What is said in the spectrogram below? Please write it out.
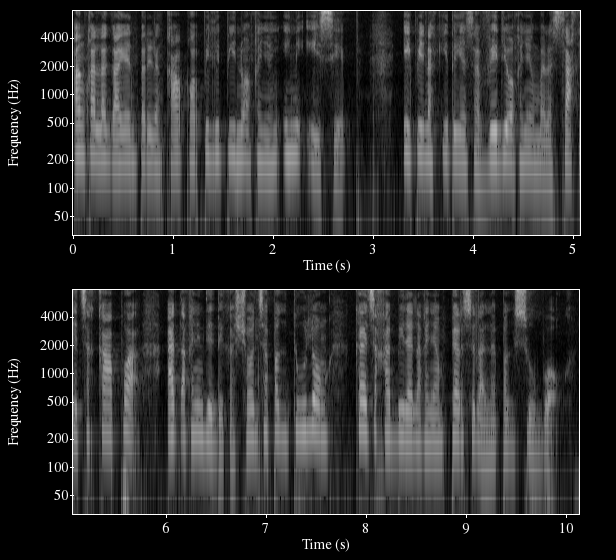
ang kalagayan pa rin ng kapwa Pilipino ang kanyang iniisip. Ipinakita niya sa video ang kanyang malasakit sa kapwa at ang kanyang dedikasyon sa pagtulong kahit sa kabila ng kanyang personal na pagsubok.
